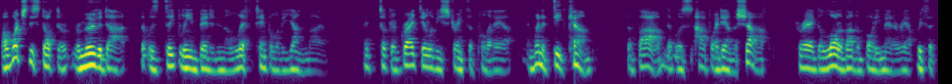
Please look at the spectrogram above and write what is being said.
I watched this doctor remove a dart that was deeply embedded in the left temple of a young male. It took a great deal of his strength to pull it out, and when it did come, the barb that was halfway down the shaft dragged a lot of other body matter out with it.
